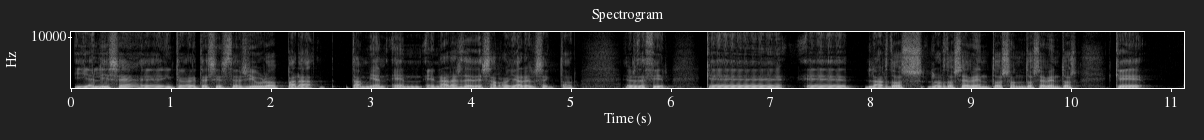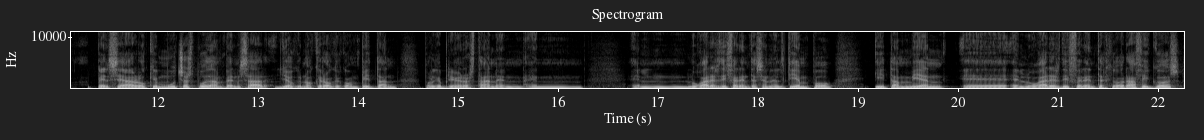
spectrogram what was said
y el ISE, eh, Integrated Systems Europe, para también en, aras de desarrollar el sector. Es decir, que eh, las dos, los dos eventos son dos eventos que pese a lo que muchos puedan pensar, yo no creo que compitan, porque primero están en, lugares diferentes en el tiempo y también eh, en lugares diferentes geográficos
